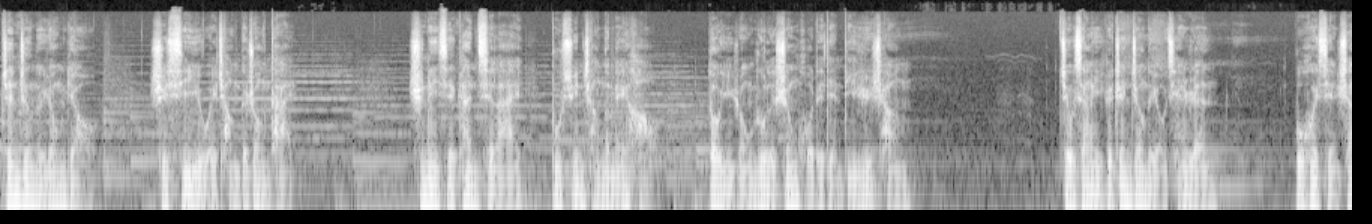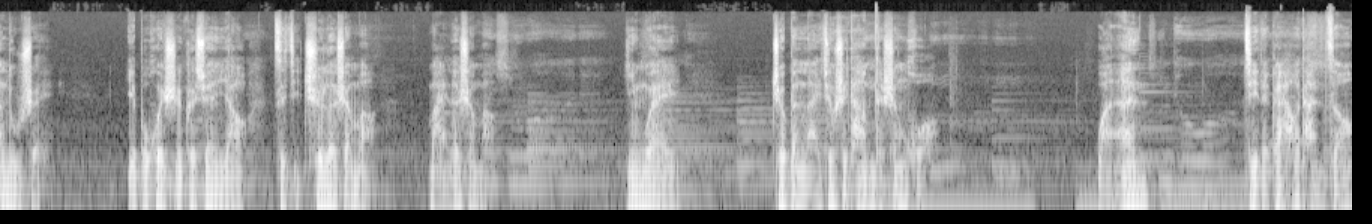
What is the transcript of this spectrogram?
真正的拥有，是习以为常的状态，是那些看起来不寻常的美好，都已融入了生活的点滴日常。就像一个真正的有钱人，不会显山露水。也不会时刻炫耀自己吃了什么，买了什么，因为这本来就是他们的生活。晚安，记得盖好毯子哦。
